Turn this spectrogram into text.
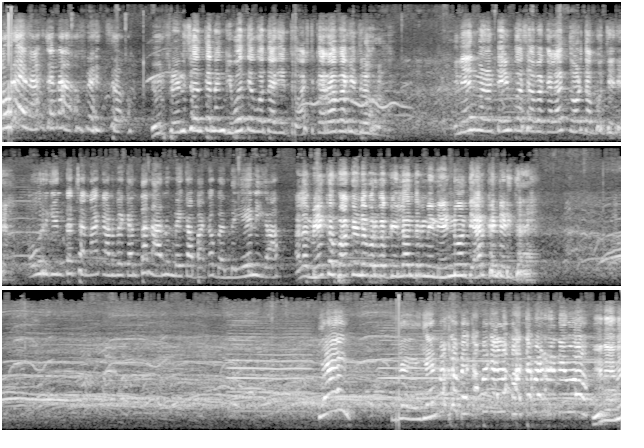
ಅವರೇ ನಾಲ್ಕು ಜನ ಫ್ರೆಂಡ್ಸ್ ಇವ್ರ ಫ್ರೆಂಡ್ಸ್ ಅಂತ ನಂಗೆ ಇವತ್ತೇ ಗೊತ್ತಾಗಿತ್ತು. ಅಷ್ಟು ಖರಾಬ್ ಆಗಿದ್ರು ಅವರು. ಇನ್ನೇನ್ ಮಾಡೋ ಟೈಮ್ ಪಾಸ್ ಆಗ್ಬೇಕಲ್ಲ ಅಂತ ನೋಡ್ತಾ ಕೂತಿದ್ದೆ. ಅವ್ರಿಗಿಂತ ಚೆನ್ನಾಗಿ ಕಾಣ್ಬೇಕಂತ ನಾನು ಮೇಕಪ್ ಹಾಕ ಬಂದೆ. ಏನೀಗ? ಅಲ್ಲ ಮೇಕಪ್ ಹಾಕೊಂಡೆ ಬರ್ಬೇಕು ಇಲ್ಲಾಂದ್ರೆ ನೀನ್ ಹೆಣ್ಣು ಅಂತ ಯಾರು ಕಂಡು ಹಿಡಿತಾರೆ ಏಯ್ ಹೆಣ್ಮಕ್ಳು ಮೇಕಪ್ ಬಗ್ಗೆ ಎಲ್ಲ ಮಾತಾಡ್ಬೇಡ್ರಿ ನೀವು. ಏನೇನ?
